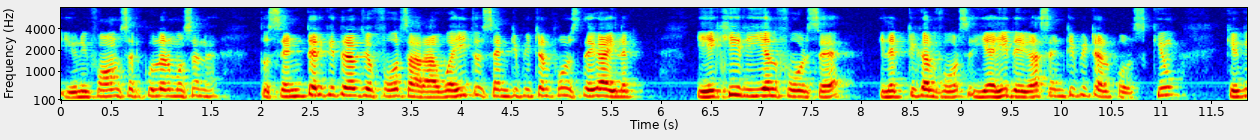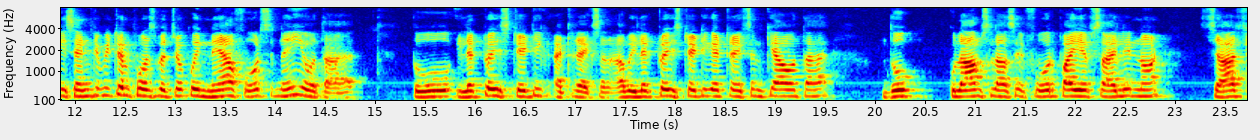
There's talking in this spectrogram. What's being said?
यूनिफॉर्म सर्कुलर मोशन है। तो सेंटर की तरफ़ जो फोर्स आ रहा है, वही तो सेंटीमीटर फोर्स देगा इलेक्ट एक ही रियल फोर्स है इलेक्ट्रिकल फोर्स यही देगा सेंटीमीटर फोर्स क्यों? क्योंकि सेंटीमीटर फोर्स बच्चों कोई नया फोर्स नहीं होता है तो इलेक्ट्रोस्टैटिक अट्रैक्शन अब इलेक्ट्रोस्टैटिक अट्रैक्शन क्या होता है? दो कुलाम्स ला से four pi epsilon naught charge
